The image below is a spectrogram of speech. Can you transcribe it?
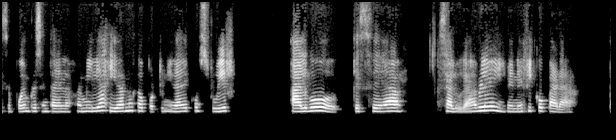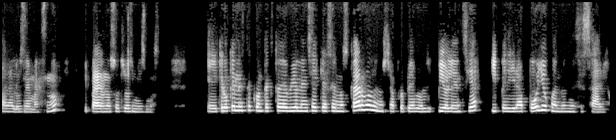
se pueden presentar en la familia y darnos la oportunidad de construir algo que sea saludable y benéfico para, para los demás, ¿no? Y para nosotros mismos. Eh, creo que en este contexto de violencia hay que hacernos cargo de nuestra propia violencia y pedir apoyo cuando es necesario.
